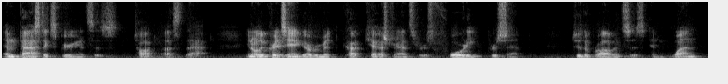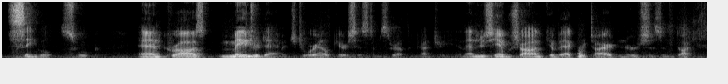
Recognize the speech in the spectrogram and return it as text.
And past experiences taught us that. You know, the Chrétien government cut cash transfers 40% to the provinces in one single swoop and caused major damage to our healthcare systems throughout the country. And then Lucien Bouchard in Quebec retired nurses and doctors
